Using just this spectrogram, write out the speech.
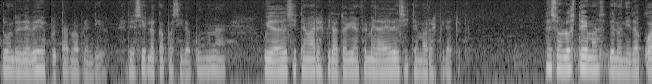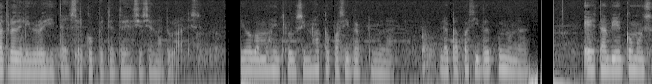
donde debes explicar lo aprendido, es decir, la capacidad pulmonar, cuidado del sistema respiratorio y enfermedades del sistema respiratorio. Estos son los temas de la unidad 4 del libro digital Ser competentes en ciencias naturales. Vamos a introducirnos a capacidad pulmonar. La capacidad pulmonar es también como es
